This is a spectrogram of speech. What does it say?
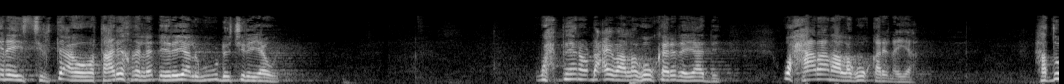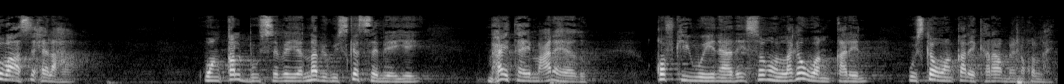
inay jirto ah oo taariikhda la dheereeyaa lagugu dhajinayaa wey. Wax beenoo dhacay baa laguu qarinayaa de wax xaaraanaa laguu qarinayaa. Hadduuba asixi lahaa. Wanqal buu sameeye nabigu iska sameeyey. Maxay tahay macnaheedu? Qofkii weynaaday isagoon laga wanqalin wuu iska wanqali karaa bay noqon lahayd.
